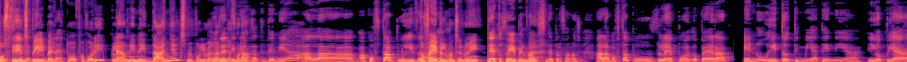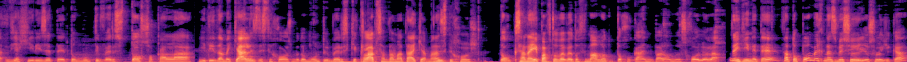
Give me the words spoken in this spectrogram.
ο Steven Spielberg ναι. το φαβορή. Πλέον είναι η Daniels με πολύ Που μεγάλη δεν την διαφορά. είδα την ταινία, αλλά από αυτά που είδα. Το Fablemans εννοεί. Ναι, το Fablemans, ναι, προφανώς. Αλλά από αυτά που βλέπω εδώ πέρα, εννοείται ότι μία ταινία η οποία διαχειρίζεται το multiverse τόσο καλά, γιατί είδαμε κι άλλες δυστυχώς με το multiverse και κλάψαν τα ματάκια μας. Δυστυχώς. Το ξαναείπα αυτό βέβαια, το θυμάμαι ότι το έχω κάνει παρόμοιο σχόλιο, αλλά δεν γίνεται. Θα το πω μέχρι να σβήσει ο ήλιος λογικά.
